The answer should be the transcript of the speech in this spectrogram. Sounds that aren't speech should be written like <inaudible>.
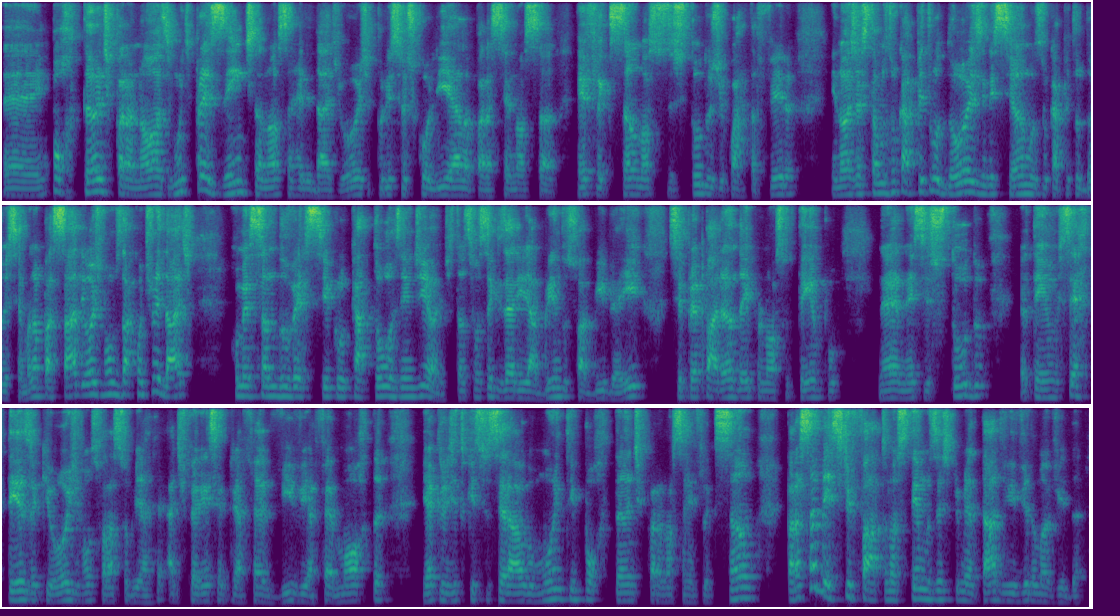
é, importante para nós muito presente na nossa realidade hoje, por isso eu escolhi ela para ser nossa reflexão, nossos estudos de quarta-feira. E nós já estamos no capítulo 2, iniciamos o capítulo 2 semana passada e hoje vamos dar continuidade começando do versículo 14 em diante. Então, se você quiser ir abrindo sua Bíblia aí, se preparando aí para o nosso tempo, né, nesse estudo, eu tenho certeza que hoje vamos falar sobre a, a, diferença entre a fé viva e a fé morta, e acredito que isso será algo muito importante para a nossa reflexão, para saber se de fato nós temos experimentado e vivido uma vida,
